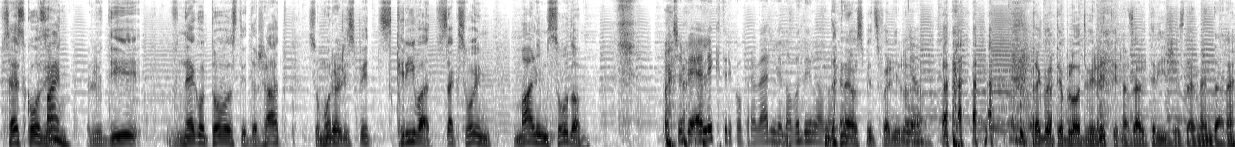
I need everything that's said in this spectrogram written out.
Vse skozi Fajn. ljudi v negotovosti držati, so morali spet skrivati vsak svojim malim sodom, Če bi elektriko preverili, da bo delalo. da ne bo spet spalilo. Ja. Tako kot je bilo dve leti nazaj, tri že zdaj menda. Ne?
